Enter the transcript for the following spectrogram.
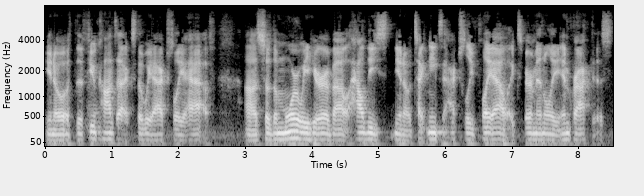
you know the few contacts that we actually have. Uh, so the more we hear about how these you know techniques actually play out experimentally in practice,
